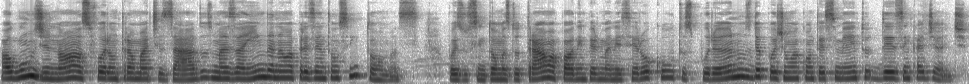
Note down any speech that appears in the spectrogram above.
Alguns de nós foram traumatizados, mas ainda não apresentam sintomas pois os sintomas do trauma podem permanecer ocultos por anos depois de um acontecimento desencadeante.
